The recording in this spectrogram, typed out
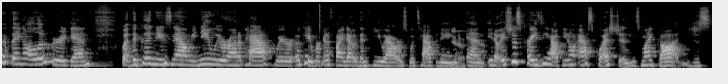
the thing all over again. But the good news now, we knew we were on a path where, okay, we're going to find out within a few hours what's happening. Yeah. And, you know, it's just crazy how if you don't ask questions, my God, you just,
